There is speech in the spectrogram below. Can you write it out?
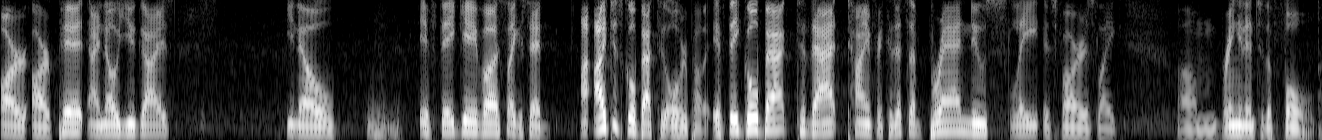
our our pit. I know you guys. You know, if they gave us, like I said, I, I just go back to the Old Republic. If they go back to that time frame, because that's a brand new slate as far as like um, bring it into the fold.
